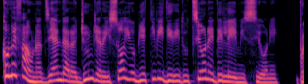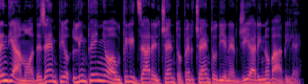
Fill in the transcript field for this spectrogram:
Come fa un'azienda a raggiungere i suoi obiettivi di riduzione delle emissioni? Prendiamo ad esempio l'impegno a utilizzare il 100% di energia rinnovabile.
